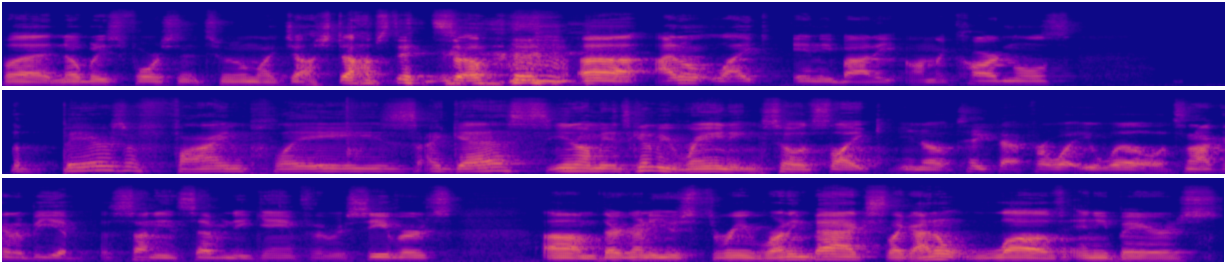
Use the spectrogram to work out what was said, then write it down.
but nobody's forcing it to him like Josh Dobbs did. So uh, I don't like anybody on the Cardinals. The Bears are fine plays, I guess. You know, I mean, it's going to be raining, so it's like, you know, take that for what you will. It's not going to be a, a sunny and 70 game for the receivers. Um, they're going to use three running backs. Like, I don't love any Bears.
